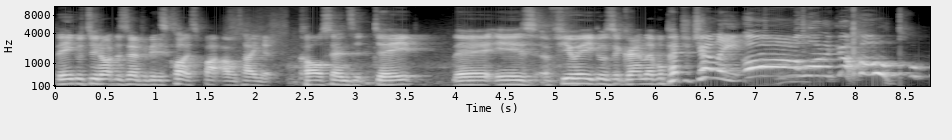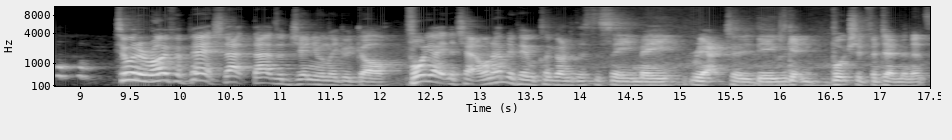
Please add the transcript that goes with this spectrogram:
The Eagles do not deserve to be this close, but I will take it. Cole sends it deep. There is a few Eagles at ground level. Petruccelle! Oh, what a goal! Two in a row for Petch. That that's a genuinely good goal. 48 in the chat. I wonder how many people clicked onto this to see me react to the Eagles getting butchered for 10 minutes.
